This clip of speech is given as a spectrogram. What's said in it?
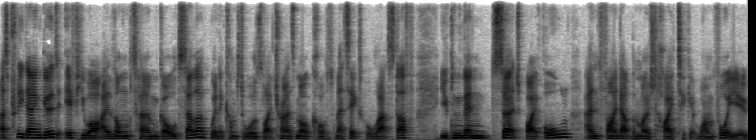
That's pretty dang good if you are a long-term gold seller when it comes towards like transmog, cosmetics, all that stuff. You can then search by all and find out the most high ticket one for you.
